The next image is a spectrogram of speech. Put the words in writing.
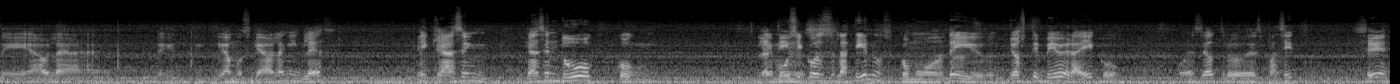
de habla, de- digamos, que hablan inglés y que hacen, que hacen dúo con eh, Latinos. músicos latinos, como de Justin Bieber ahí con, con ese otro despacito. Sí, Que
